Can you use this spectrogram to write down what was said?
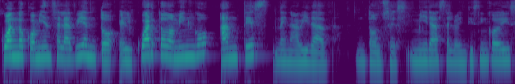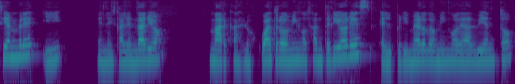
¿Cuándo comienza el Adviento? El cuarto domingo antes de Navidad. Entonces, miras el 25 de diciembre y en el calendario marcas los cuatro domingos anteriores. El primer domingo de Adviento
